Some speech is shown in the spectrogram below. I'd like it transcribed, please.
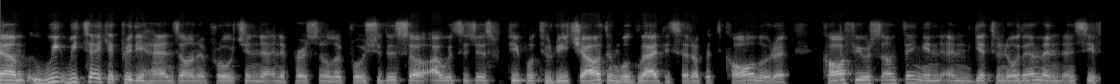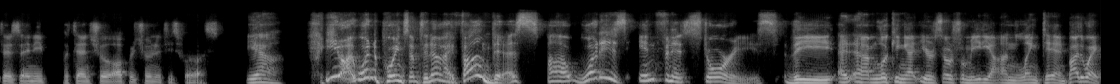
um, we, we take a pretty hands-on approach and, and, a personal approach to this. So I would suggest for people to reach out and we'll gladly set up a call or a coffee or something and, and get to know them and, and see if there's any potential opportunities for us. Yeah. You know, I wanted to point something out. I found this. Uh, what is Infinite Stories? The I'm looking at your social media on LinkedIn. By the way,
